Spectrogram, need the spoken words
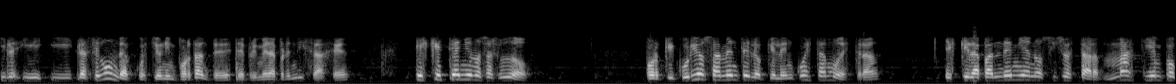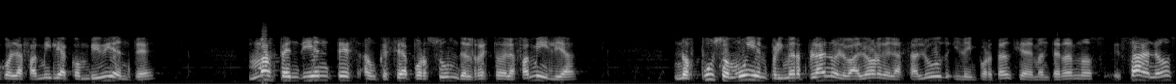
Y, la segunda cuestión importante de este primer aprendizaje es que este año nos ayudó, porque curiosamente lo que la encuesta muestra es que la pandemia nos hizo estar más tiempo con la familia conviviente, más pendientes, aunque sea por Zoom, del resto de la familia, nos puso muy en primer plano el valor de la salud y la importancia de mantenernos sanos,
